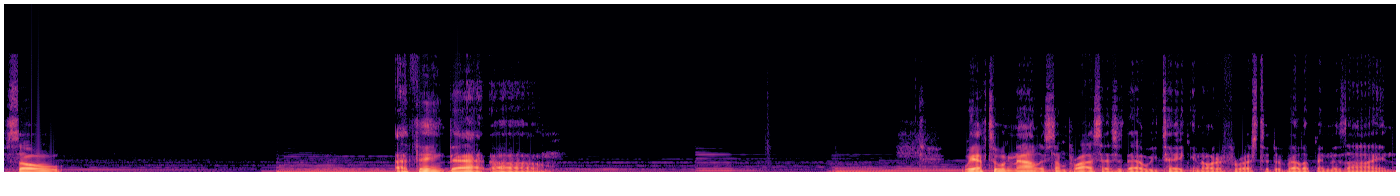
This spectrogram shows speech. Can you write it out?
So I think that uh, we have to acknowledge some processes that we take in order for us to develop and design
